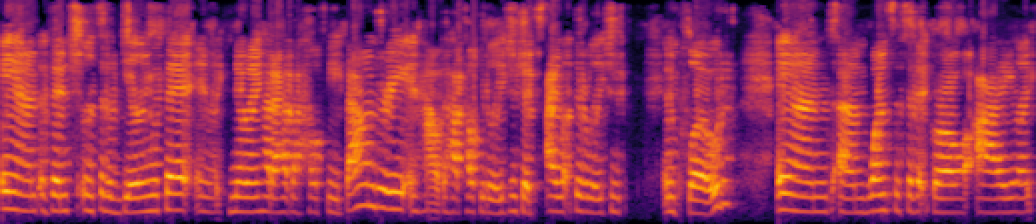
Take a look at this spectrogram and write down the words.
and eventually instead of dealing with it and like knowing how to have a healthy boundary and how to have healthy relationships i let the relationship implode. And um, one specific girl, I like,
